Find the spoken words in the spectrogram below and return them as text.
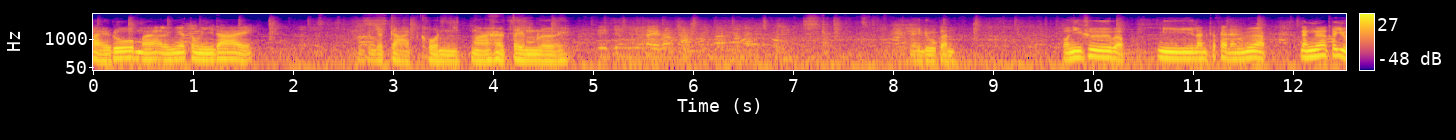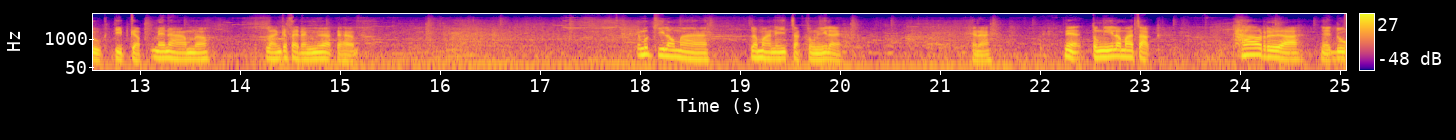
ถ่ายรูปมาอะไรเงี้ยตรงนี้ได้ บรรยากาศคนมาเต็มเลยไปดูกันวันนี้คือแบบมีร้านกาแฟนางเงือกนางเงือกก็อยู่ติดกับแม่น้ำเนาะร้านกาแฟนางเงือกนะครับเมื่อกี้เรามาเรามานี้จากตรงนี้เลย ห็นไหมเนี่ยตรงนี้เรามาจากท่าเรือเนี่ยดู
